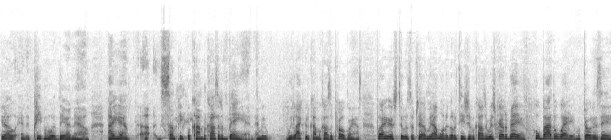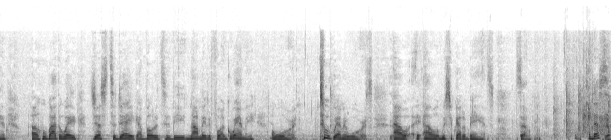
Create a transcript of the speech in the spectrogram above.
you know, and the people who are there now. I have uh, some people come because of the band. I mean, we like people to come because of programs. But I hear students who tell me, I want to go to TSU because of Aristocrat Band, who, by the way, I'm going to throw this in, uh, who, by the way, just today got voted to be nominated for a Grammy Award, two Grammy Awards, yeah. our, our aristocratic bands. So, and that's, Yep.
